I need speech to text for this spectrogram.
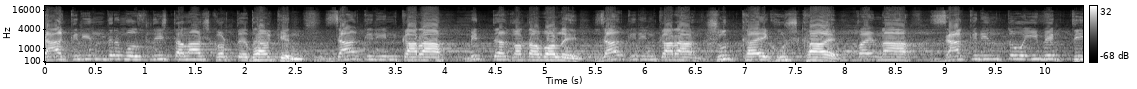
জাকিরিনদের মজলিস তালাশ করতে থাকেন। জাকিরিন কারা? মিথ্যা কথা বলে। জাকিরিন কারা? সুদ খায়, ঘুষ খায়। পায় না, জাকিরিন তো ওই ব্যক্তি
